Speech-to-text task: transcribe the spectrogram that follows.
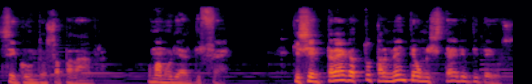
segundo a sua palavra. Uma mulher de fé, que se entrega totalmente ao mistério de Deus.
